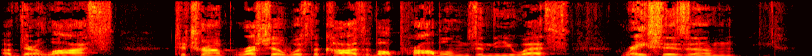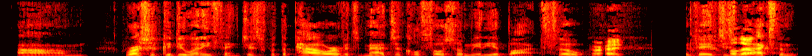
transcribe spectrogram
of their loss to Trump. Russia was the cause of all problems in the U.S. Racism. Um, Russia could do anything just with the power of its magical social media bots. So right. they just well, that... them.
